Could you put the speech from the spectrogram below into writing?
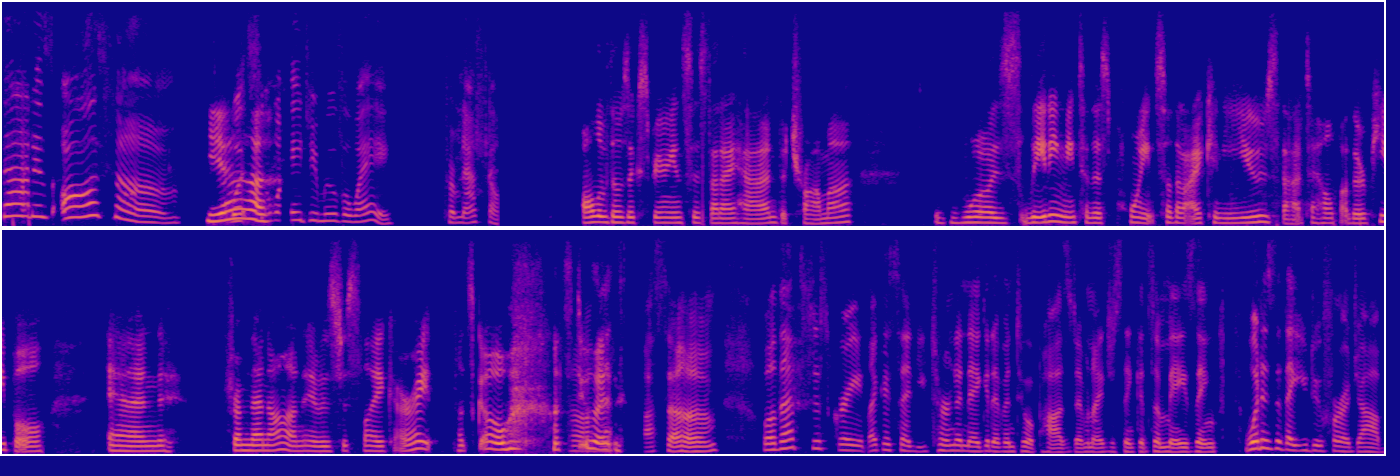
that is awesome. Yeah. What, so what made you move away from Nashville? All of those experiences that I had, the trauma was leading me to this point so that I can use that to help other people. And from then on, it was just like, all right, let's go. let's oh, do it. Awesome. Well, that's just great. Like I said, you turned a negative into a positive, and I just think it's amazing. What is it that you do for a job?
